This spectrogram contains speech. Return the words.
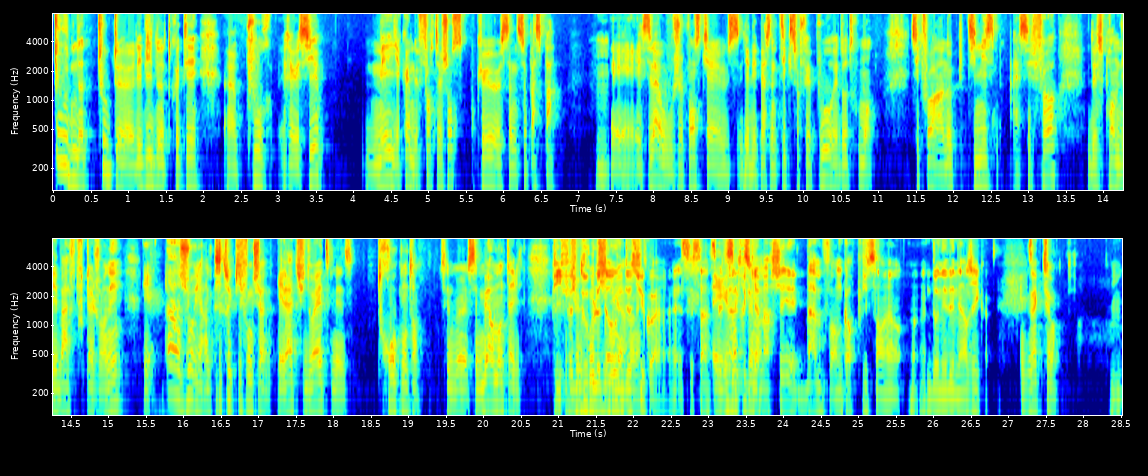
tout notre, toutes les billes de notre côté euh, pour réussir, mais il y a quand même de fortes chances que ça ne se passe pas. Hmm. Et, c'est là où je pense qu'il y a des personnalités qui sont faites pour et d'autres moins. C'est qu'il faut avoir un optimisme assez fort, de se prendre des baffes toute la journée, et un jour, il y a un petit truc qui fonctionne. Et là, tu dois être mais, trop content. C'est le, le, meilleur moment de ta vie. Puis il faut double down dessus, quoi. C'est ça. C'est un truc qui a marché, et bam, faut encore plus en, donner d'énergie, quoi. Exactement. Hmm.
